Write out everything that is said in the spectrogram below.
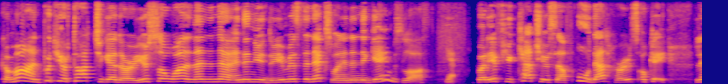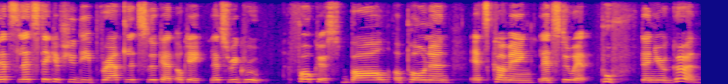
Come on, put your thought together. You're so one, and then, and then you do you miss the next one, and then the game's lost. Yeah. But if you catch yourself, oh, that hurts. Okay, let's let's take a few deep breaths. Let's look at okay, let's regroup. Focus, ball, opponent, it's coming. Let's do it. Poof, then you're good.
